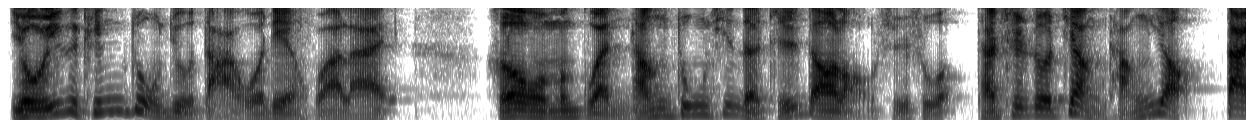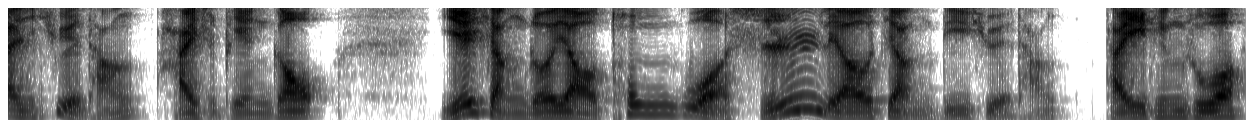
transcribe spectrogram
有一个听众就打过电话来，和我们管糖中心的指导老师说，他吃着降糖药，但血糖还是偏高，也想着要通过食疗降低血糖。他一听说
